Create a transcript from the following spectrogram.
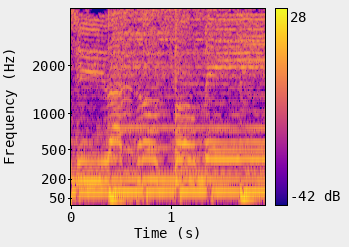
Tu as transformé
